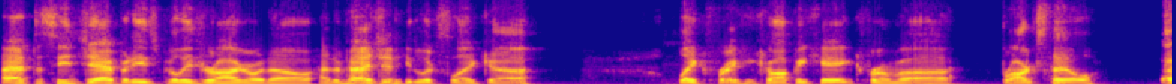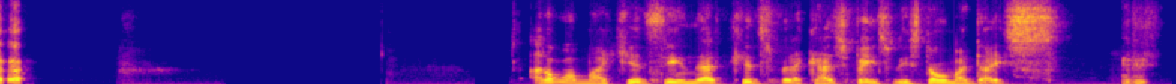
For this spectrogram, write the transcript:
I have to see Japanese Billy Drago now. I'd imagine he looks like uh like Frankie Coffeecake from uh Bronx Tale. I don't want my kids seeing that kid's that guy's face when he's throwing my dice.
